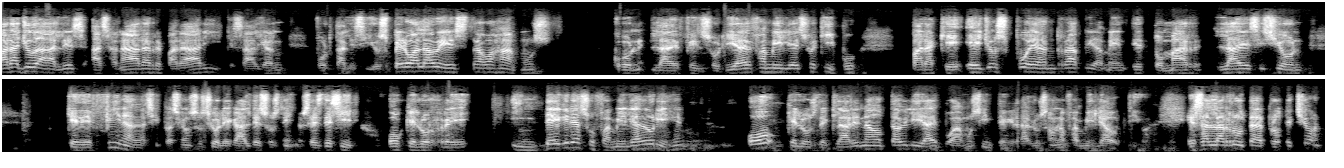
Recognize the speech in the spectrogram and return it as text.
para ayudarles a sanar, a reparar y que salgan fortalecidos. Pero a la vez trabajamos con la Defensoría de Familia y su equipo para que ellos puedan rápidamente tomar la decisión que defina la situación sociolegal de esos niños, es decir, o que los reintegre a su familia de origen o que los declaren adoptabilidad y podamos integrarlos a una familia adoptiva. Esa es la ruta de protección.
